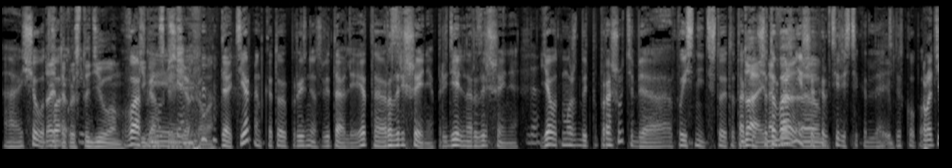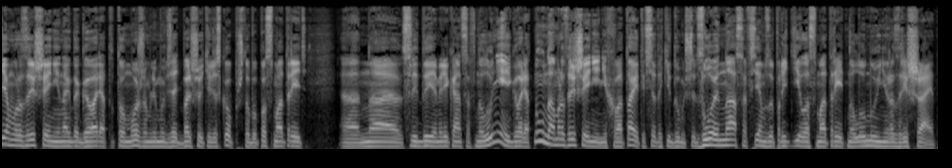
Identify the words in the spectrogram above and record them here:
А еще вот Да, это такой стадион, важный- гигантское зеркало. да, термин, который произнес Виталий, это разрешение, предельное разрешение. Да. Я вот, может быть, попрошу тебя пояснить, что это такое. Да, что это иногда, важнейшая э, характеристика для э, телескопа. Про тему разрешения иногда говорят о том, можем ли мы взять большой телескоп, чтобы посмотреть э, на следы американцев на Луне, и говорят, ну, нам разрешения не хватает, и все таки думают, что злое НАСА всем запретило смотреть на Луну и не разрешает.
